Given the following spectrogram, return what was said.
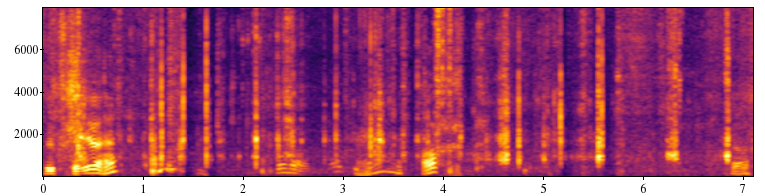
So, jetzt kehren, hä? Acht. Acht.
